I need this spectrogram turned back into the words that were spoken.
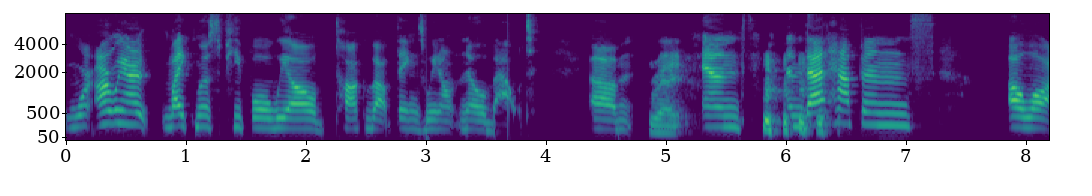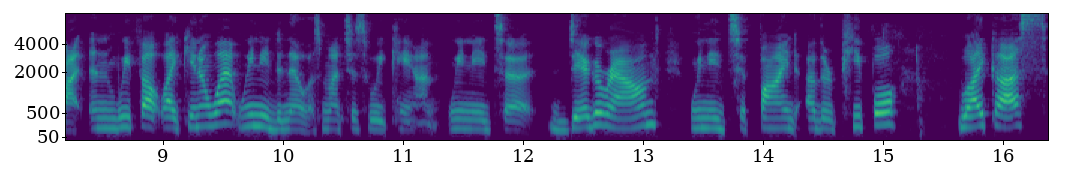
we're- aren't we like most people we all talk about things we don't know about? Um Right. and and that happens a lot and we felt like you know what? We need to know as much as we can. We need to dig around. We need to find other people like us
